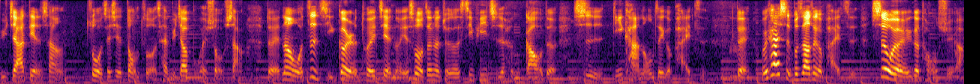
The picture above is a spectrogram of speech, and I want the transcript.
瑜伽垫上做这些动作，才比较不会受伤。对，那我自己个人推荐呢，也是我真的觉得 CP 值很高的，是迪卡侬这个牌子。对我一开始不知道这个牌子，是我有一个同学啊，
